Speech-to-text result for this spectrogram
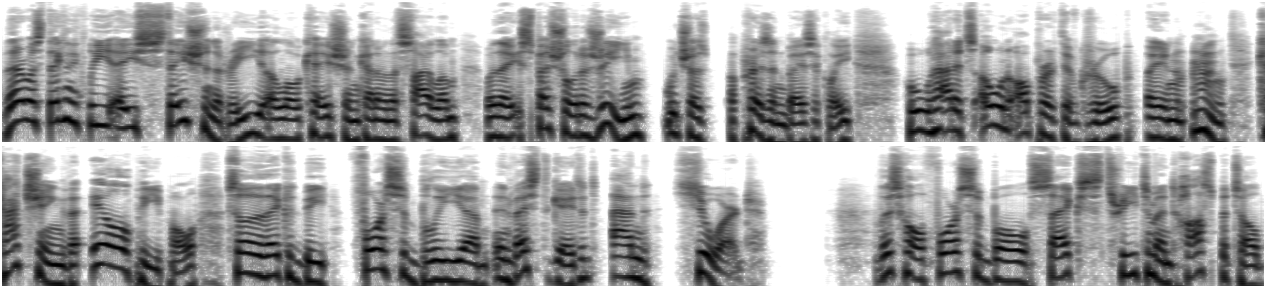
There was technically a stationary location, kind of an asylum, with a special regime, which was a prison basically, who had its own operative group in catching the ill people so that they could be forcibly um, investigated and cured this whole forcible sex treatment hospital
